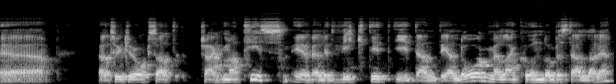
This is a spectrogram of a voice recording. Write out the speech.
Eh, jag tycker också att pragmatism är väldigt viktigt i den dialog mellan kund och beställare.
